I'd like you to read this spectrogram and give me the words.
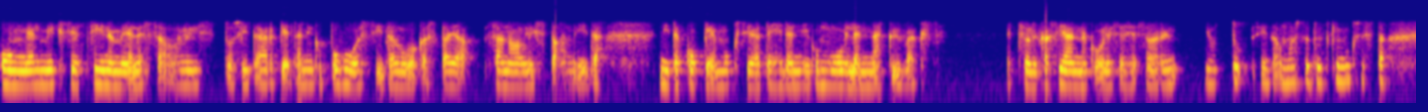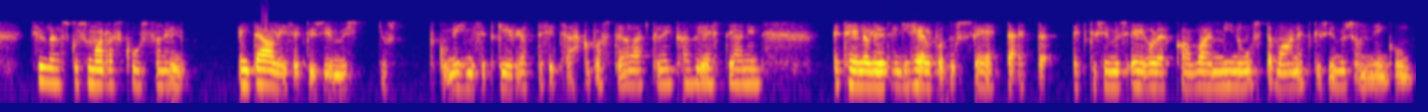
ongelmiksi. Et siinä mielessä olisi tosi tärkeää niin puhua siitä luokasta ja sanallistaa niitä, niitä kokemuksia ja tehdä niin kuin muille näkyväksi. Et se oli myös jännä, kun oli se Hesarin juttu siitä omasta tutkimuksesta. Silloin joskus marraskuussa, niin, niin tämä oli se kysymys, just kun ihmiset kirjoitti sit sähköpostia ja laittelivat viestiä, niin että heillä oli jotenkin helpotus se, että, että, että kysymys ei olekaan vain minusta, vaan että kysymys on niin kuin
